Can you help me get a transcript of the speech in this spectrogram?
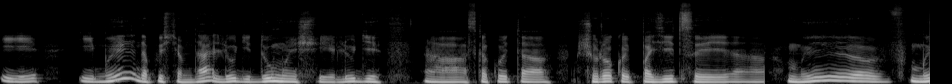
И, и мы, допустим, да, люди думающие, люди а, с какой-то широкой позицией, а, мы, мы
